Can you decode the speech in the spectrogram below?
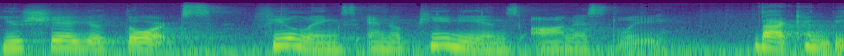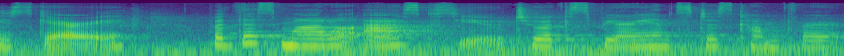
you share your thoughts, feelings, and opinions honestly. That can be scary, but this model asks you to experience discomfort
